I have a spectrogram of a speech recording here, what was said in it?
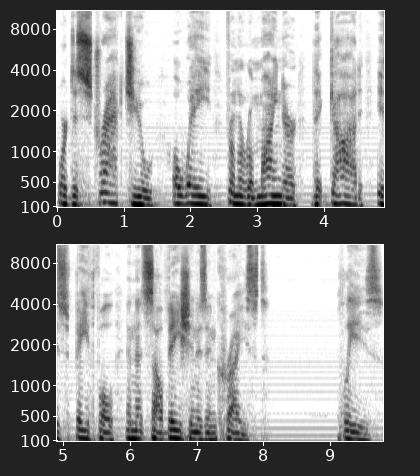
or distract you away from a reminder that God is faithful and that salvation is in Christ. Please.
